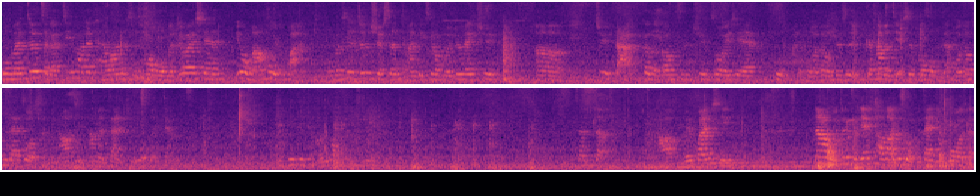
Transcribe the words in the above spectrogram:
我们就是整个计划在台湾的时候，我们就会先，因为我们要募款，我们是就是学生团体，所以我们就会去呃去打各个公司去做一些募款活动，就是跟他们解释说我们的活动是在做什么，然后请他们赞助我们这样子。我可以去讨论我们页真的，好，没关系。那我就直接跳到就是我们在尼泊尔的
